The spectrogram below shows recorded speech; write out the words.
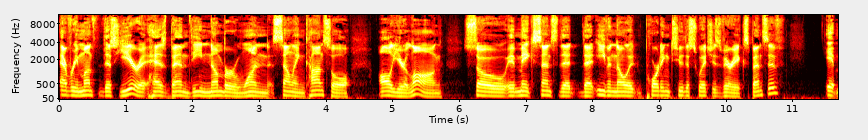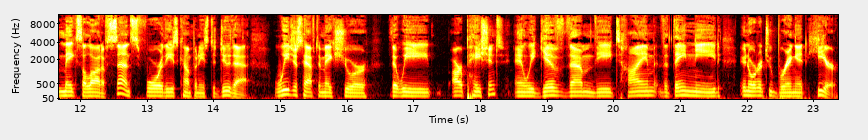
Every month this year, it has been the number one selling console all year long. So it makes sense that that even though it porting to the Switch is very expensive, it makes a lot of sense for these companies to do that. We just have to make sure that we are patient and we give them the time that they need in order to bring it here.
